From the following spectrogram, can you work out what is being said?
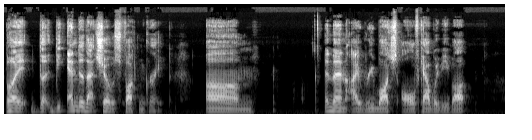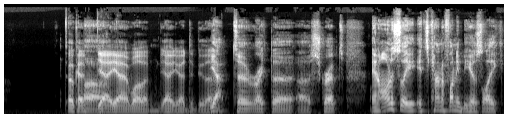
But the the end of that show was fucking great. Um, and then I rewatched all of Cowboy Bebop. Okay. Uh, yeah, yeah. Well, yeah, you had to do that. yeah to write the uh, script and honestly it's kind of funny because like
